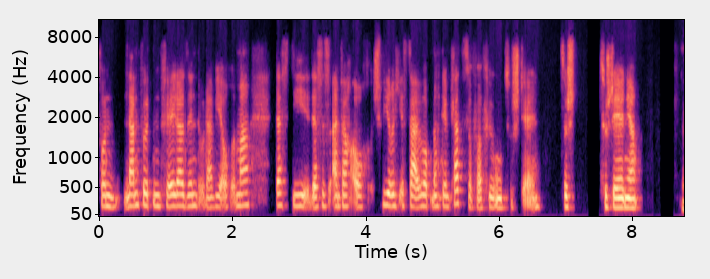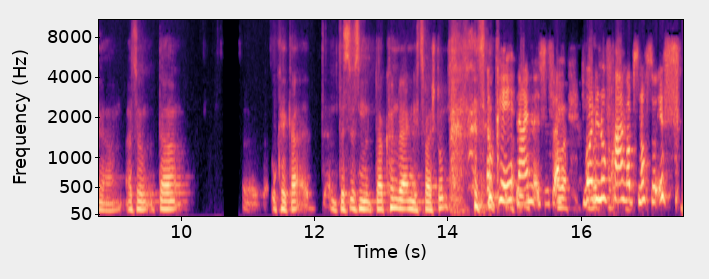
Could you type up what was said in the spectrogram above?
von Landwirten Felder sind oder wie auch immer, dass die, dass es einfach auch schwierig ist, da überhaupt noch den Platz zur Verfügung zu stellen, zu, zu stellen, ja. Ja, also da Okay, das ist ein, da können wir eigentlich zwei Stunden. Okay, nein, es ist, aber, ich wollte aber, nur fragen, ob es noch so ist.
